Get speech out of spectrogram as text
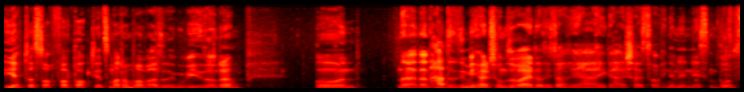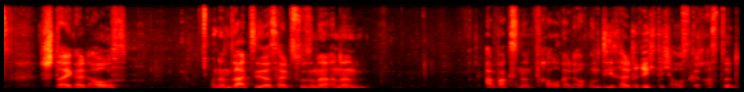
ihr habt das doch verbockt, jetzt mach doch mal was irgendwie so, ne? Und na, dann hatte sie mich halt schon so weit, dass ich dachte, ja, egal, scheiß drauf, ich nehme den nächsten Bus, steig halt aus. Und dann sagt sie das halt zu so einer anderen erwachsenen Frau halt auch. Und die ist halt richtig ausgerastet.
